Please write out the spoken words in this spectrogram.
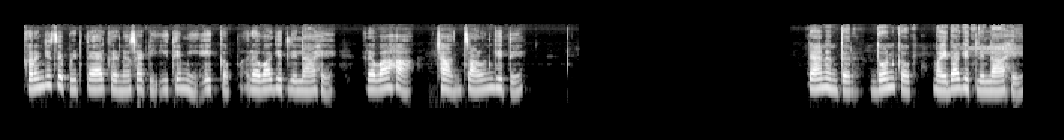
करंजीचे पीठ तयार करण्यासाठी इथे मी एक कप रवा घेतलेला आहे. रवा हा छान चाळून घेते. त्यानंतर दोन कप मैदा घेतलेला आहे.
